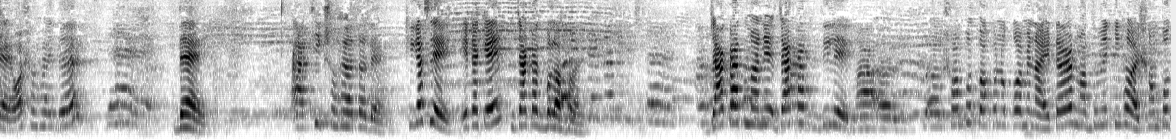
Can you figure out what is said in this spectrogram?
দেয় অসহায়দের দেয় আর্থিক সহায়তা দেয়। ঠিক আছে? এটাকে জাকাত বলা হয়। জাকাত মানে জাকাত দিলে সম্পদ কখনো কমে না। এটার মাধ্যমে কি হয়? সম্পদ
